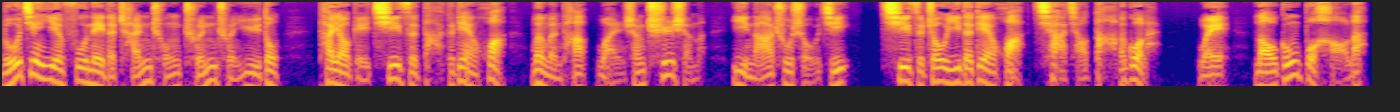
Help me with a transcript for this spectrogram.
罗建业腹内的馋虫蠢蠢欲动，他要给妻子打个电话，问问他晚上吃什么。一拿出手机，妻子周姨的电话恰巧打了过来：“喂，老公，不好了，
